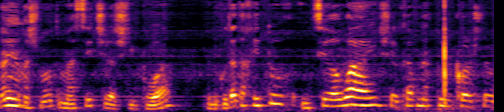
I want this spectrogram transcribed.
מהי המשמעות המעשית של השיפוע ונקודת החיתוך עם ציר ה-y של קו נתון כלשהו.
